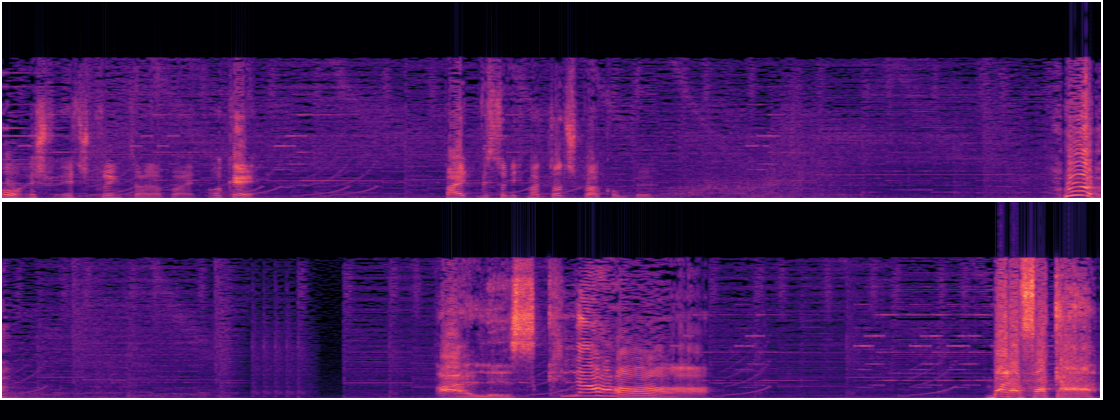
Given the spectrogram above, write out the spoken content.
Oh, jetzt, springt er dabei. Okay. Bald bist du nicht mal Dodgebar, Kumpel. Alles klar! Motherfucker!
